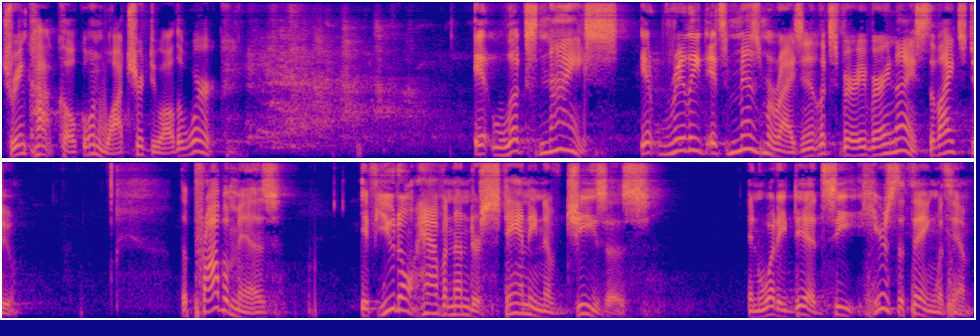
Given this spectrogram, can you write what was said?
drink hot cocoa, and watch her do all the work. It looks nice. It really, it's mesmerizing. It looks very, very nice. The lights do. The problem is, if you don't have an understanding of Jesus and what he did, see, here's the thing with him.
